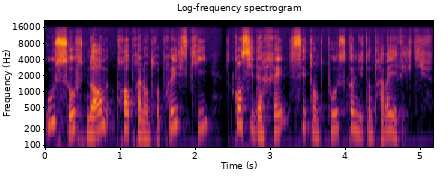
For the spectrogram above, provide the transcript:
ou sauf normes propres à l'entreprise qui considérerait ces temps de pause comme du temps de travail effectif.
